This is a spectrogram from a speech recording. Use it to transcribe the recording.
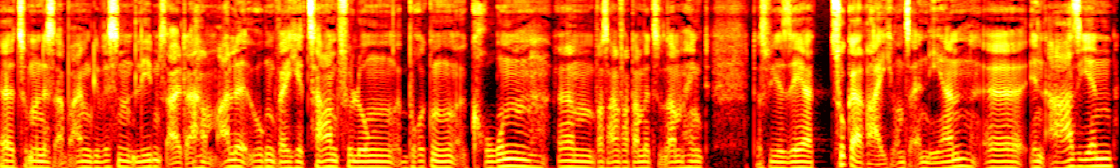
äh, zumindest ab einem gewissen Lebensalter haben alle irgendwelche Zahnfüllungen, Brücken, Kronen, ähm, was einfach damit zusammenhängt, dass wir sehr zuckerreich uns ernähren. Äh, in Asien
